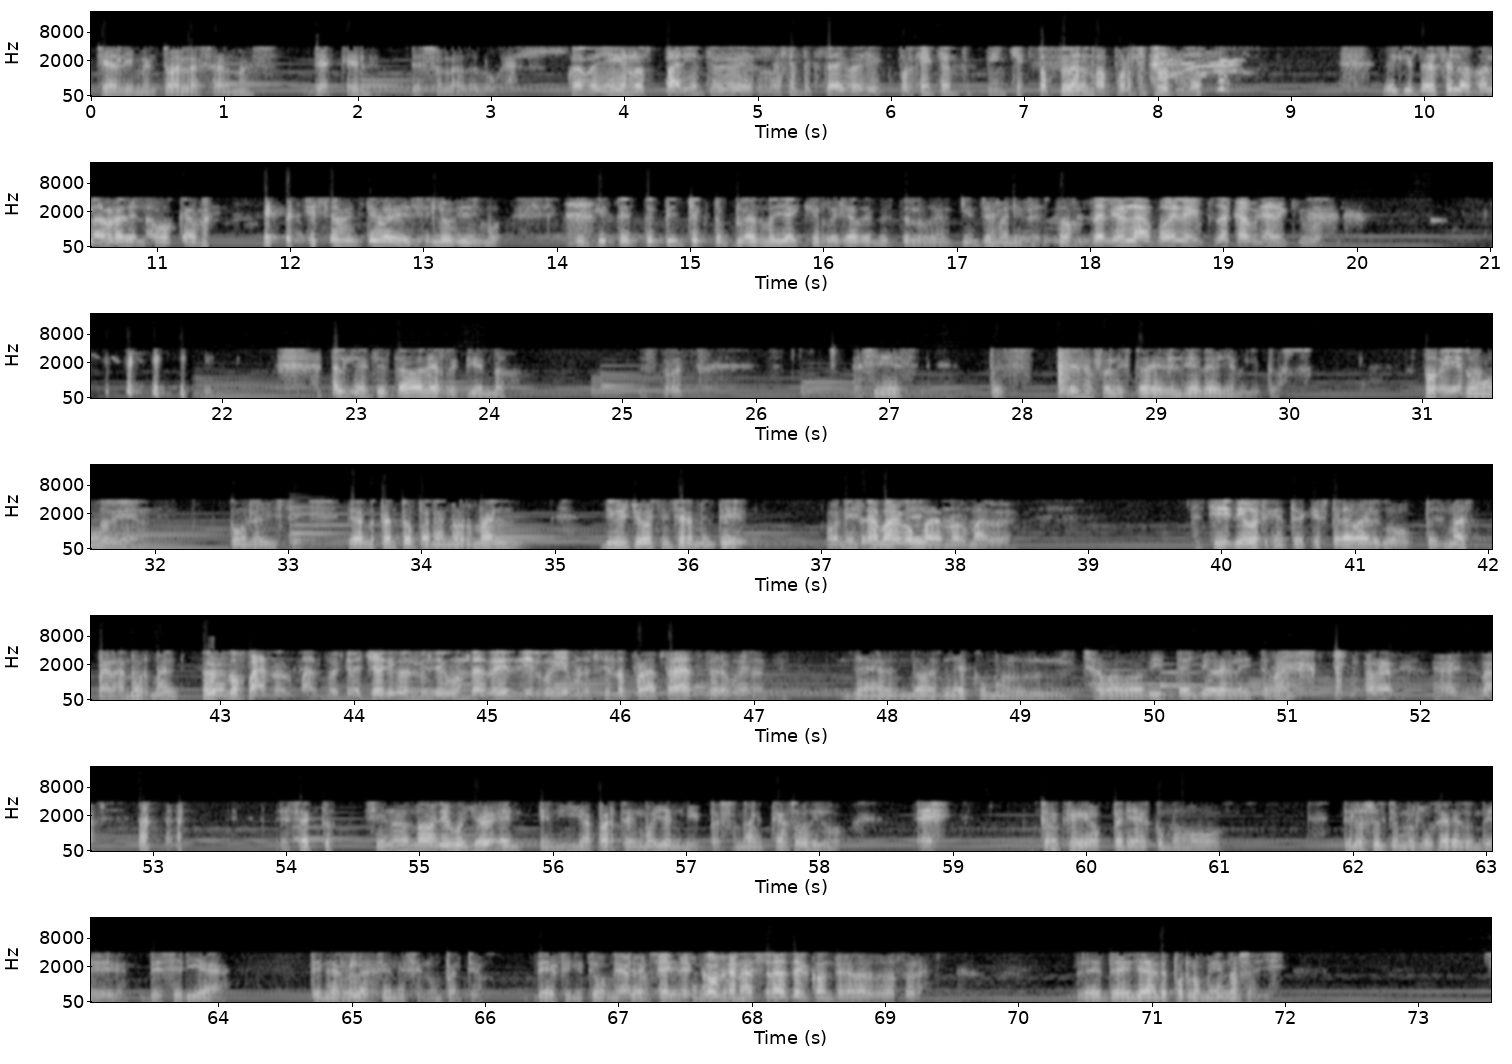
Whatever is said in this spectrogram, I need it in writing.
que alimentó a las almas de aquel desolado lugar. Cuando lleguen los parientes de la gente que está ahí, va a decir, ¿por qué hay tanto pinche ectoplasma por todos lados? Me quitaste la palabra de la boca. Precisamente iba a decir lo mismo. ¿Y qué tanto pinche ectoplasma ya aquí regado en este lugar? ¿Quién se manifestó? Salió la abuela y empezó a caminar aquí. Alguien se estaba derritiendo. Es correcto. Así es. Pues esa fue la historia del día de hoy, amiguitos. Estuvo bien, ¿Cómo, bien. ¿Cómo la viste? Pero no tanto paranormal. Digo, yo sinceramente, honestamente... Esperaba algo paranormal, güey. Sí, digo, entre que esperaba algo pues más paranormal. Lo único paranormal fue que la chava digo, es mi segunda vez y el güey me lo está haciendo por atrás, pero bueno. Ya, no, ya como el chava babita y órale, ahí te va. Órale. Exacto. Sí, no, no, digo, yo, en, en, y aparte muy en mi personal caso, digo, eh, creo que optaría como de los últimos lugares donde desearía tener relaciones en un panteón. Definitivamente no sería como Escojan atrás del contenedor de basura de, ya de por lo menos allí.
